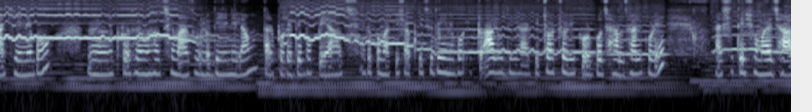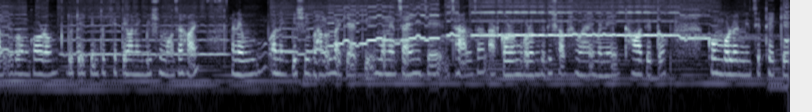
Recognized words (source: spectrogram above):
মাখিয়ে নেব। প্রথমে হচ্ছে মাছগুলো দিয়ে নিলাম, তারপরে দেব পেঁয়াজ, এরকম আর কি সব কিছু দিয়ে নেব। একটু আলু দিয়ে আর কি চটচড়ি করব ঝাল ঝাল করে। আর শীতের সময় ঝাল এবং গরম দুটোই কিন্তু খেতে অনেক বেশি মজা হয়। মানে অনেক বেশি ভালো লাগে আর কি। মনে চাই যে ঝাল ঝাল আর গরম গরম যদি সব সময় মানে খাওয়া যেত কম্বলের নিচে থেকে।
